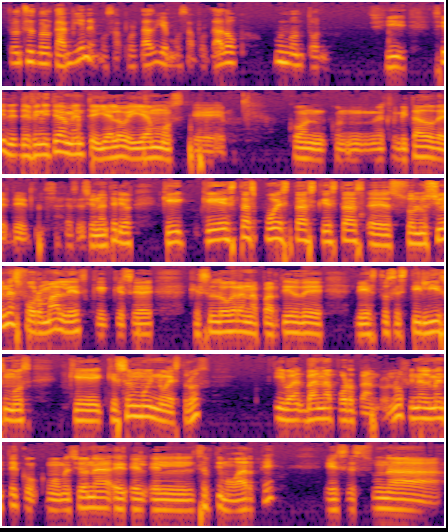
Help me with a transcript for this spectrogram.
Entonces, bueno, también hemos aportado y hemos aportado un montón. Sí, sí, definitivamente, ya lo veíamos eh, con, nuestro invitado de, la sesión anterior, que, que estas puestas, que estas eh, soluciones formales que, que, se, que se logran a partir de, estos estilismos que, que son muy nuestros, y van, van aportando, ¿no? Finalmente, como menciona el, el, séptimo arte, es, es una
